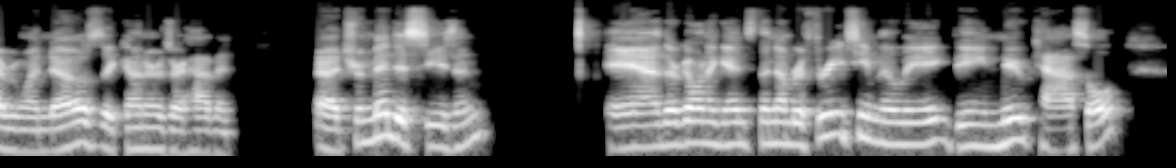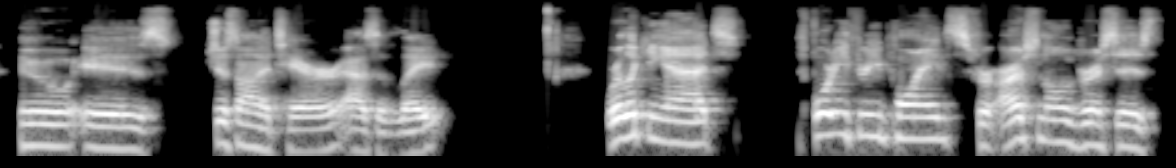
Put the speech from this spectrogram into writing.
everyone knows. The Gunners are having a tremendous season, and they're going against the number three team in the league, being Newcastle, who is just on a tear as of late. We're looking at 43 points for Arsenal versus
